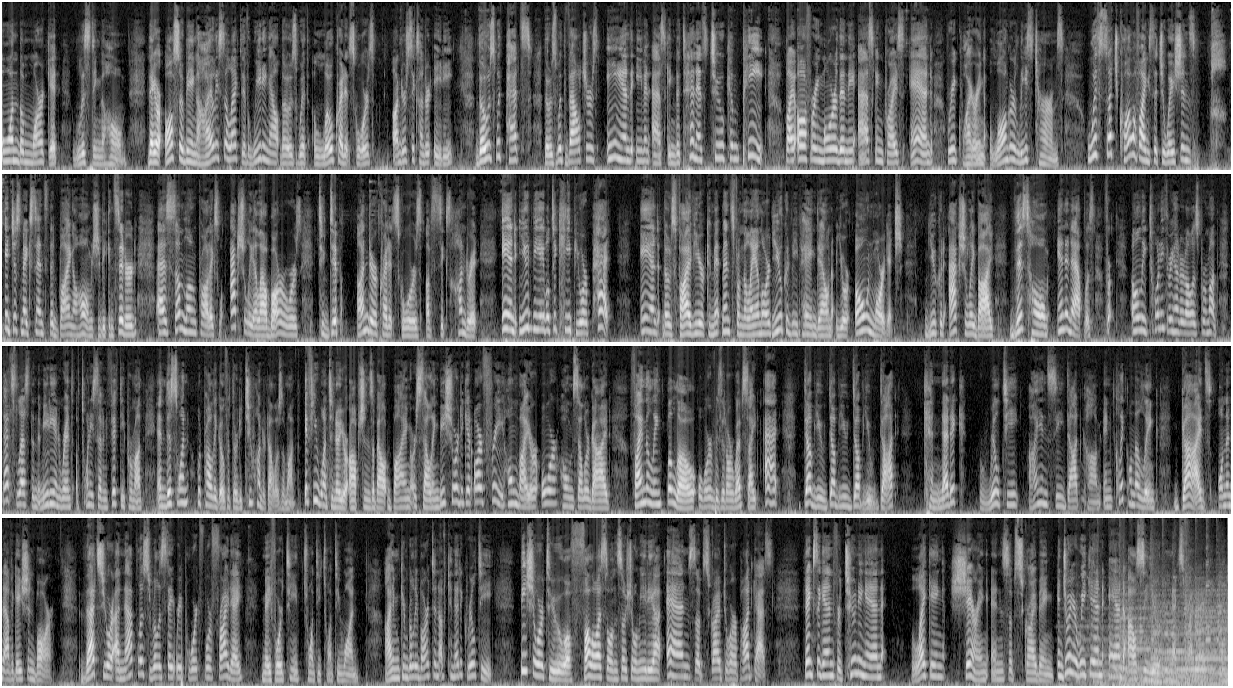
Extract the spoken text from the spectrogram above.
on the market listing the home. They are also being highly selective, weeding out those with low credit scores under 680, those with pets, those with vouchers, and even asking the tenants to compete by offering more than the asking price and requiring longer lease terms. With such qualifying situations, it just makes sense that buying a home should be considered, as some loan products will actually allow borrowers to dip under credit scores of 600, and you'd be able to keep your pet. And those five year commitments from the landlord, you could be paying down your own mortgage. You could actually buy this home in Annapolis for only $2,300 per month. That's less than the median rent of 2,750 per month, and this one would probably go for $3,200 a month. If you want to know your options about buying or selling, be sure to get our free home buyer or home seller guide. Find the link below or visit our website at www.kineticrealtyinc.com and click on the link Guides on the navigation bar. That's your Annapolis Real Estate Report for Friday, May 14th, 2021. I'm Kimberly Barton of Kinetic Realty. Be sure to follow us on social media and subscribe to our podcast. Thanks again for tuning in, liking, sharing, and subscribing. Enjoy your weekend, and I'll see you next Friday.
